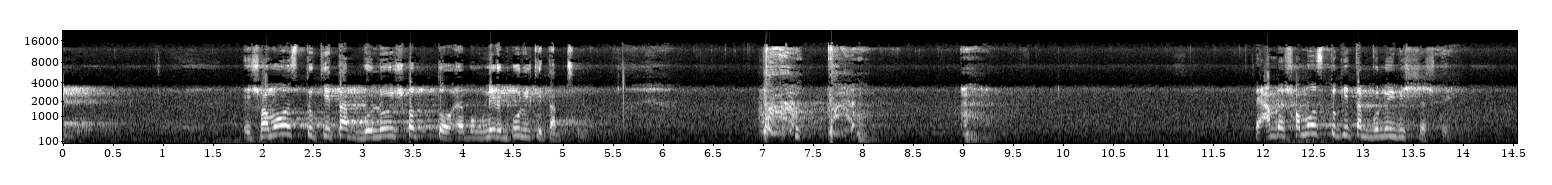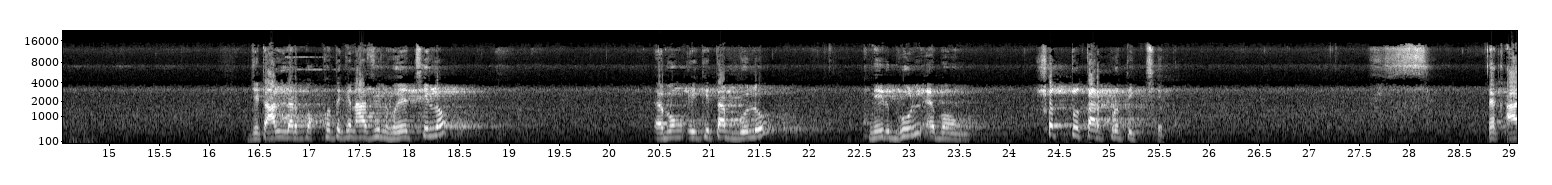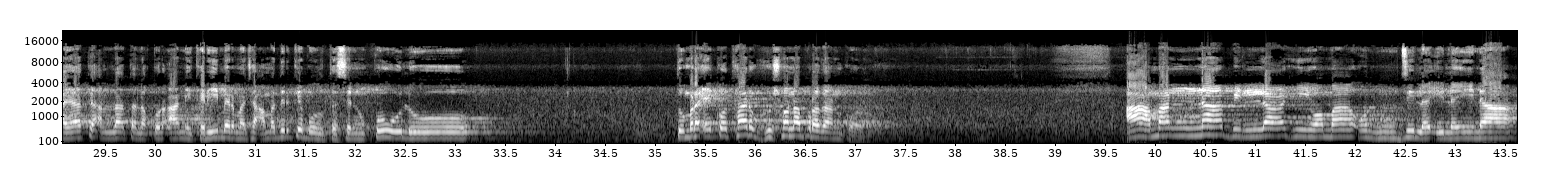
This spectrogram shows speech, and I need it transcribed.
এই সমস্ত কিতাবগুলো সত্য এবং নির্ভুল কিতাব ছিল। আমরা সমস্ত কিতাবগুলোই বিশ্বাস করি। যেটা আল্লাহর পক্ষ থেকে নাজিল হয়েছিল। এবং এই কিতাবগুলো নির্ভুল এবং সত্যতার প্রতীক ছিল এক আয়াতে আল্লাহ তালা কোরআন করিমের মাঝে আমাদেরকে বলতেছেন, কুলু, তোমরা একথার ঘোষণা প্রদান করো। আমান্না বিল্লাহি ওমা উনজিলা ইলাইনা।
